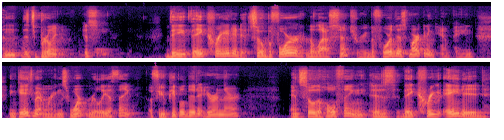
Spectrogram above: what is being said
And it's brilliant. It's they, they created it. So before the last century, before this marketing campaign, engagement rings weren't really a thing. A few people did it here and there. And so the whole thing is they created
